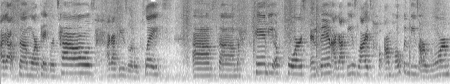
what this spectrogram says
I got some more paper towels. I got these little plates. Um, some candy, of course. And then I got these lights. I'm hoping these are warm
